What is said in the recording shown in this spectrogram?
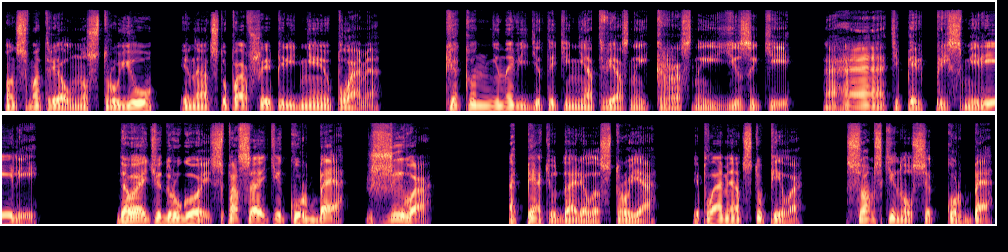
Он смотрел на струю и на отступавшее перед нею пламя. Как он ненавидит эти неотвязные красные языки! Ага, теперь присмирели. «Давайте другой, спасайте Курбе! Живо!» Опять ударила струя, и пламя отступило. Сом скинулся к Курбе.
